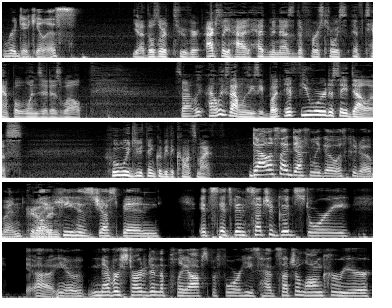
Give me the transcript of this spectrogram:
ridiculous. Yeah, those are two. Very, actually, had Hedman as the first choice if Tampa wins it as well. So at, le- at least that one's easy. But if you were to say Dallas, who would you think would be the Conn Smythe? Dallas, I'd definitely go with Khudobin. Khudobin. Like he has just been, it's it's been such a good story. Uh, you know, never started in the playoffs before. He's had such a long career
